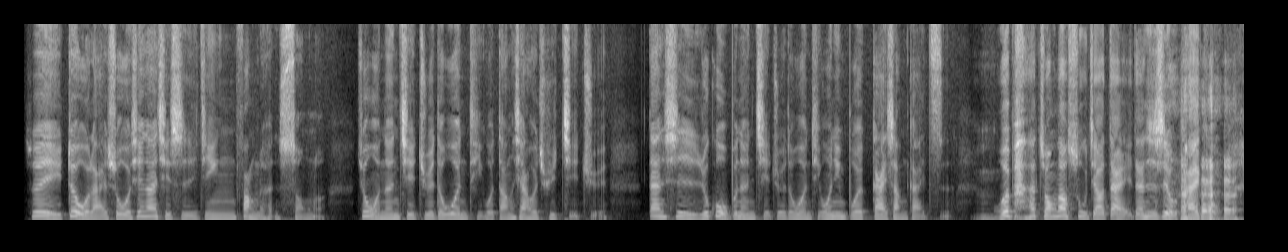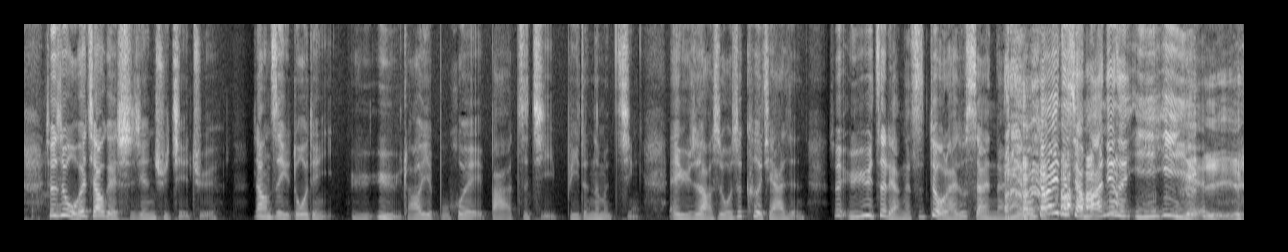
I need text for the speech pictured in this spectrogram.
所以对我来说，我现在其实已经放得很松了。就我能解决的问题，我当下会去解决。但是如果我不能解决的问题，我已经不会盖上盖子，我会把它装到塑胶袋里，但是是有开口，就是我会交给时间去解决。让自己多点余裕，然后也不会把自己逼得那么紧。哎，宇哲老师，我是客家人，所以“余裕”这两个字对我来说实在很难念。我刚刚一直想把它念成“一亿”耶。一亿，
